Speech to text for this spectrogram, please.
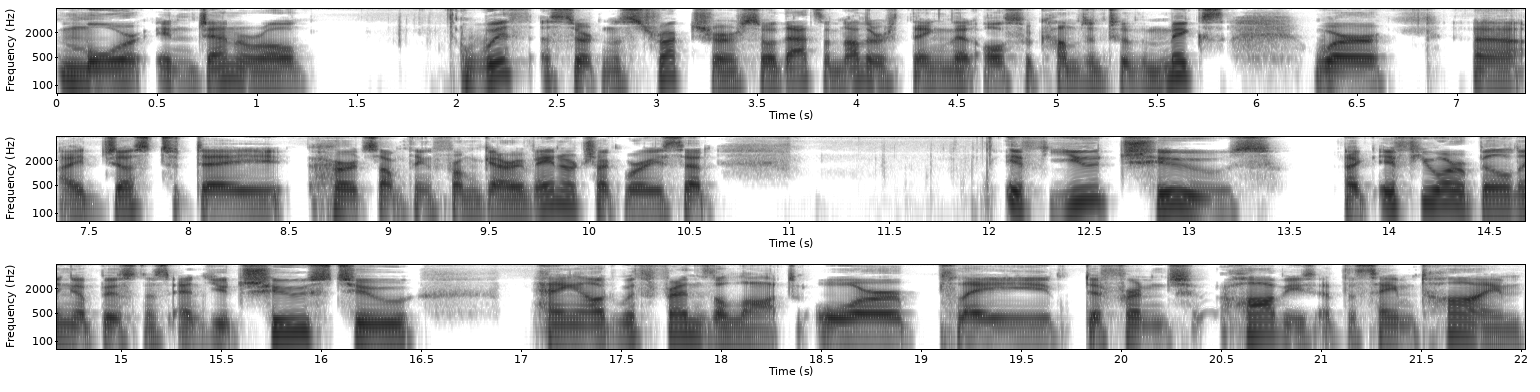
more in general with a certain structure. So that's another thing that also comes into the mix where uh, I just today heard something from Gary Vaynerchuk where he said, if you choose, like if you are building a business and you choose to hang out with friends a lot or play different hobbies at the same time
